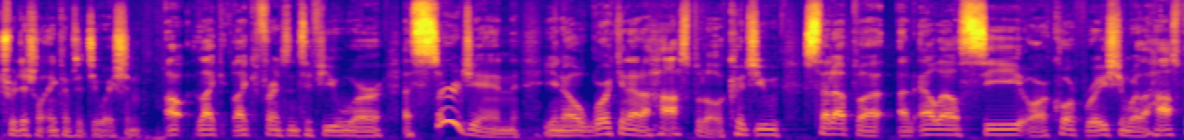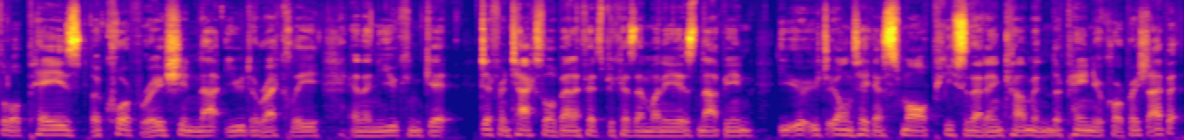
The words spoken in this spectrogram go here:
traditional income situation. Uh, like like for instance, if you were a surgeon, you know, working at a hospital, could you set up a, an LLC or a corporation where the hospital pays the corporation, not you directly, and then you can get different taxable benefits because that money is not being you're, only taking a small piece of that income and they're paying your corporation. I bet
